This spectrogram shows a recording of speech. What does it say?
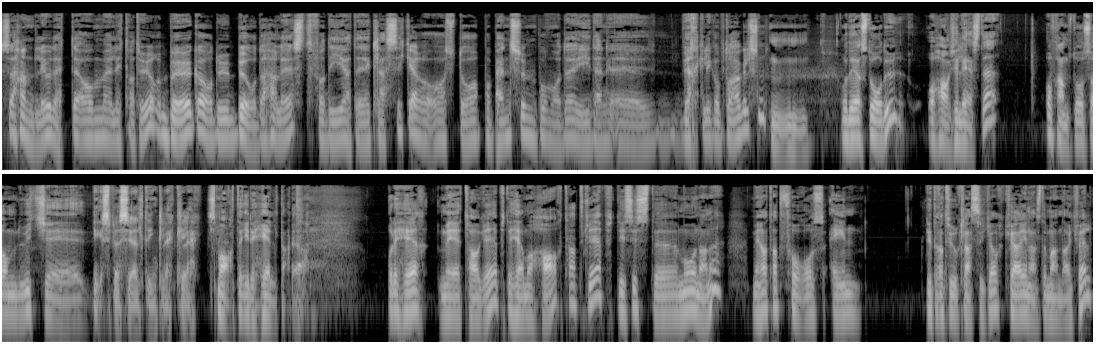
så handler jo dette om litteratur. Bøker du burde ha lest fordi at det er klassikere og står på pensum på en måte i den eh, virkelige oppdragelsen. Og der står du og har ikke lest det, og framstår som du ikke er Ikke spesielt inklekkelig. smarte i det hele tatt. Og det er her vi tar grep, det er her vi har tatt grep de siste månedene. Vi har tatt for oss en litteraturklassiker hver eneste mandag kveld.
